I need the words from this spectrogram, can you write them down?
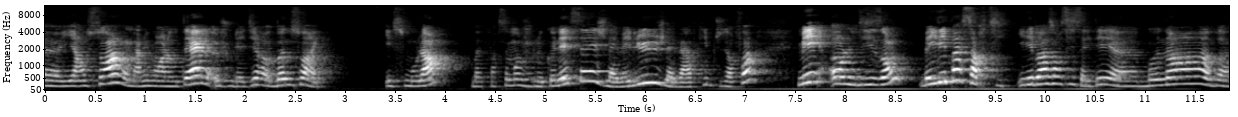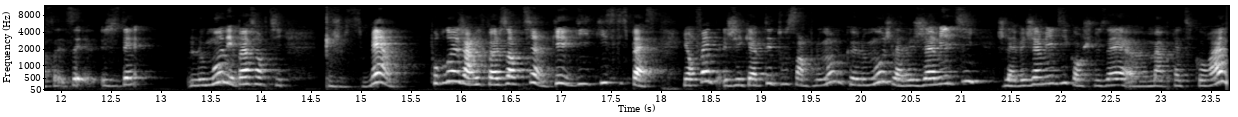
il y a un soir, en arrivant à l'hôtel, je voulais dire bonne soirée. Et ce mot-là, bah forcément, je le connaissais, je l'avais lu, je l'avais appris plusieurs fois. Mais en le disant, bah, il n'est pas sorti. Il n'est pas sorti. Ça a été euh, Enfin, j'étais, le mot n'est pas sorti. Je me suis dit, merde, pourquoi j'arrive pas à le sortir? Qu'est-ce qui se passe? Et en fait, j'ai capté tout simplement que le mot, je l'avais jamais dit. Je l'avais jamais dit quand je faisais euh, ma pratique orale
